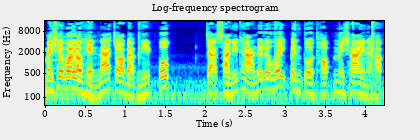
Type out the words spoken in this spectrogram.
ไม่ใช่ว่าเราเห็นหน้าจอแบบนี้ปุ๊บ จะสันนิษฐานได้เลยเฮ้ยเป็นตัวท็อปไม่ใช่นะครับ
